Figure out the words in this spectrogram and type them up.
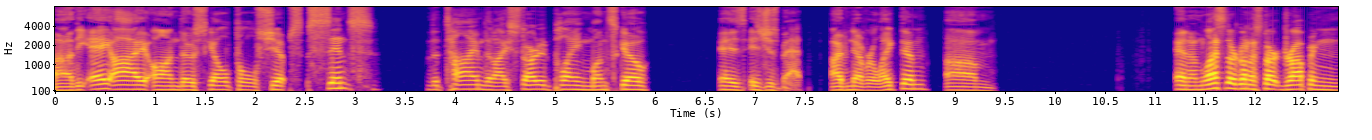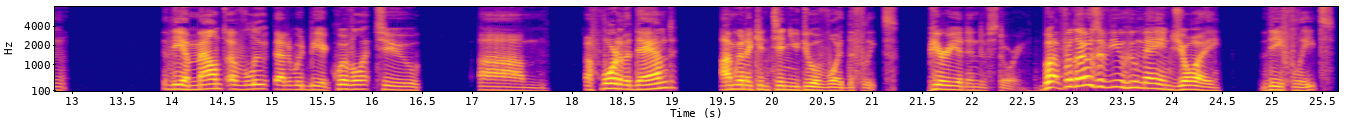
Uh, the AI on those skeletal ships since the time that I started playing months ago is is just bad. I've never liked them. Um, and unless they're going to start dropping the amount of loot that would be equivalent to um, a Fort of the Damned, I'm going to continue to avoid the fleets. Period. End of story. But for those of you who may enjoy the fleets,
